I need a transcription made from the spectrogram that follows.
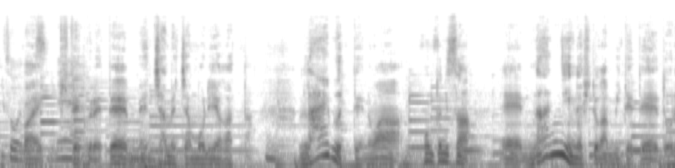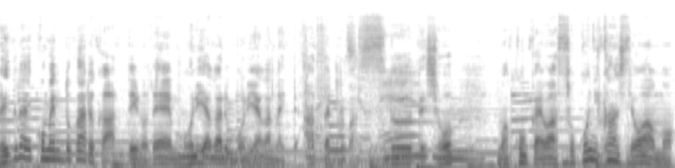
いっぱい来てくれて、めちゃめちゃ盛り上がった、ライブっていうのは本当にさ、えー何人の人が見ててどれぐらいコメントがあるかっていうので盛り上がる盛り上がらないってあったりとかするでしょ、うんまあ、今回はそこに関してはも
